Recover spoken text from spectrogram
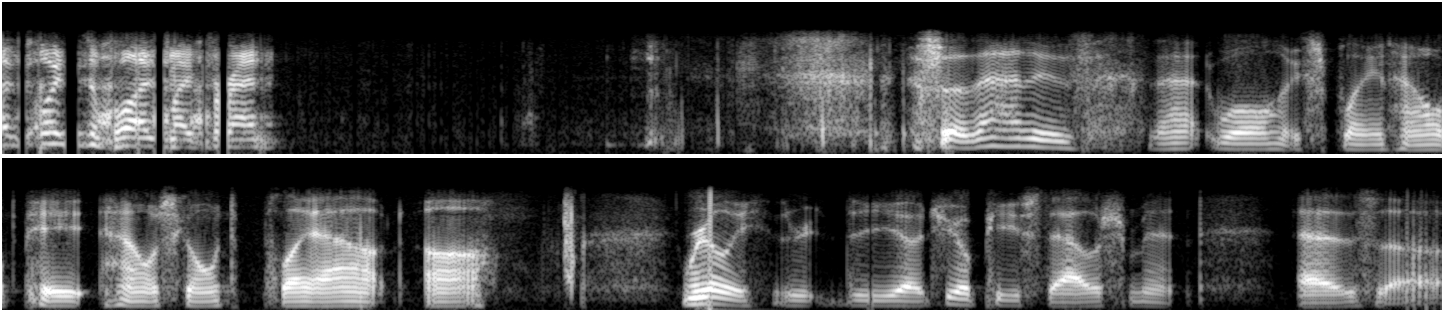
Always a pleasure, my friend. So that is that will explain how pay, how it's going to play out. Uh, really, the, the uh, GOP establishment as uh,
